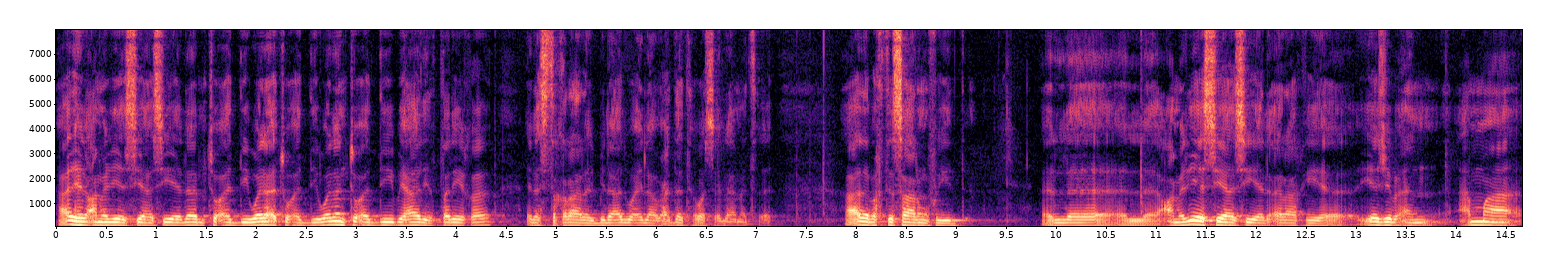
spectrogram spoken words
هذه العملية السياسية لم تؤدي ولا تؤدي ولن تؤدي بهذه الطريقة إلى استقرار البلاد وإلى وحدتها وسلامتها. هذا باختصار مفيد. العملية السياسية العراقية يجب أن أما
